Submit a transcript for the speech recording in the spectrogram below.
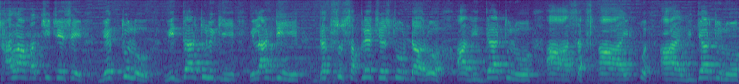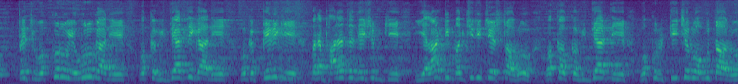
చాలా మంచి చేసే వ్యక్తులు విద్యార్థులకి ఇలాంటి డ్రగ్స్ సప్లై చేస్తూ ఉంటారు ఆ విద్యార్థులు ఆ స- ఆ ఆ విద్యార్థులు ప్రతి ఒక్కరూ ఎవరు కానీ ఒక విద్యార్థి కానీ ఒక పెరిగి మన భారతదేశంకి ఎలాంటి మంచిది చేస్తారు? ఒక్కొక్క విద్యార్థి ఒకరు టీచరు అవుతారు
